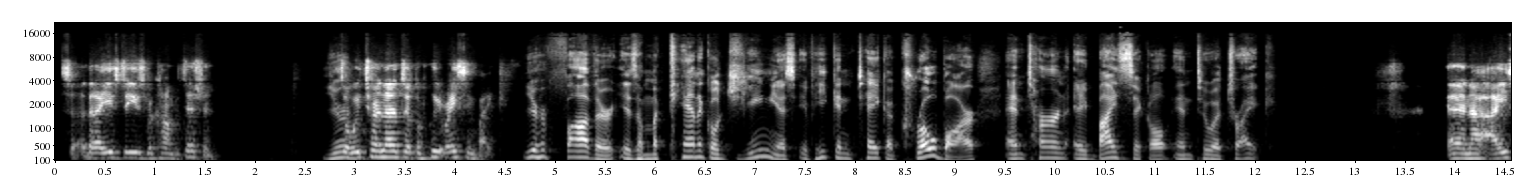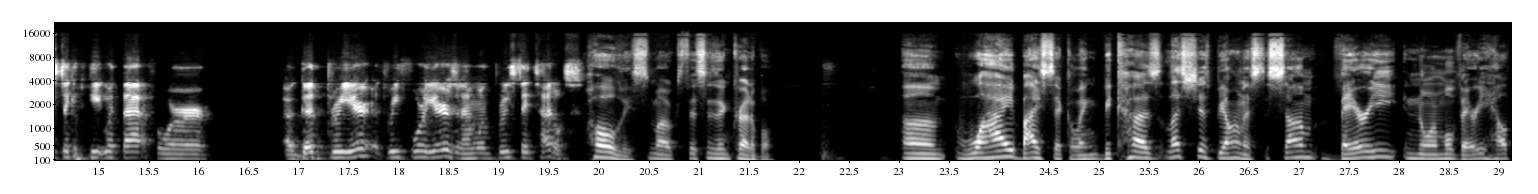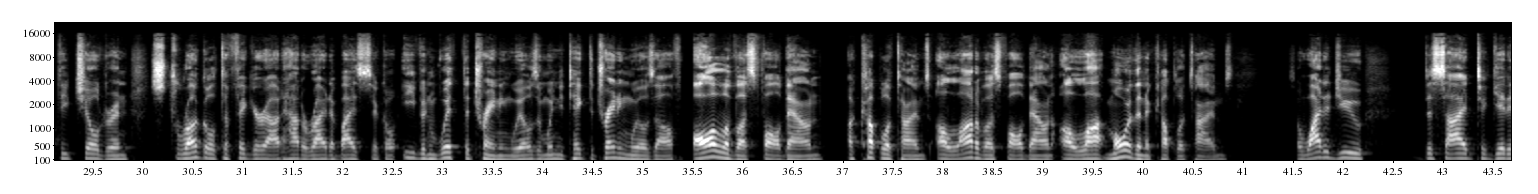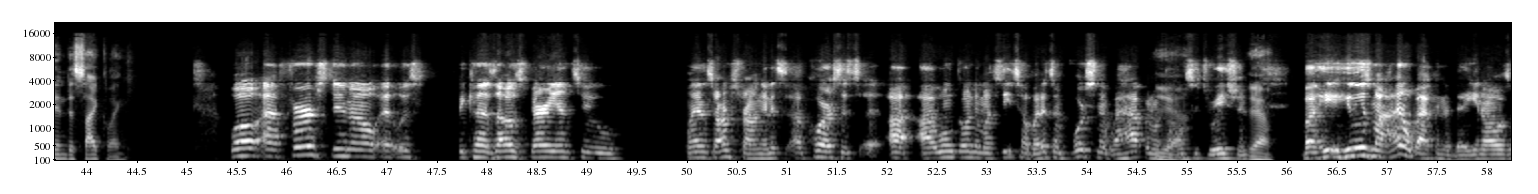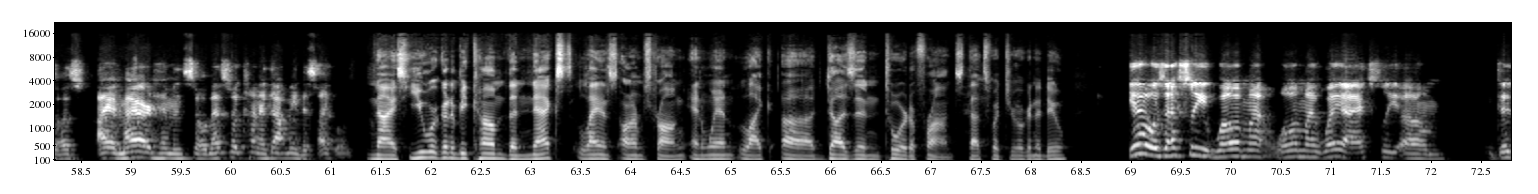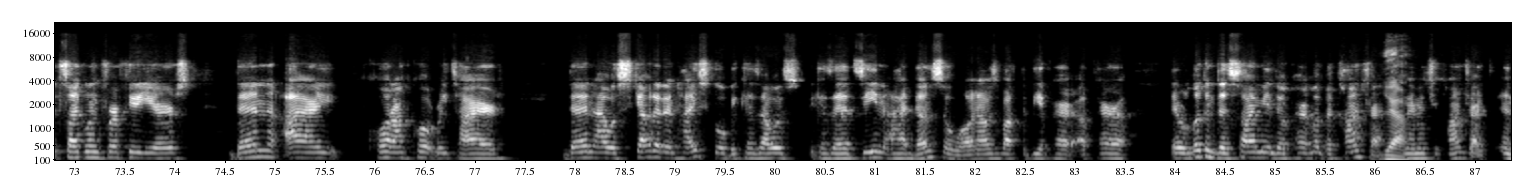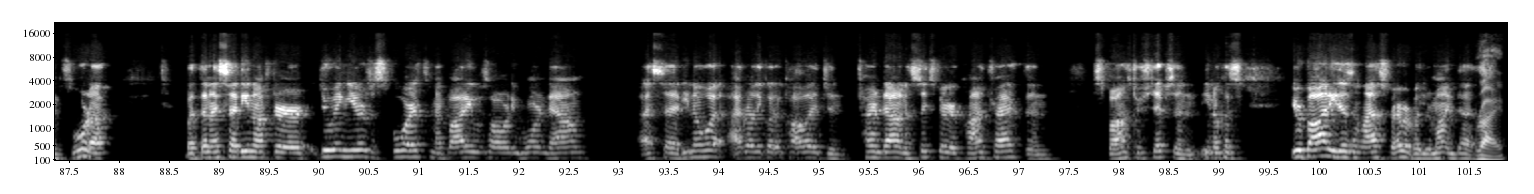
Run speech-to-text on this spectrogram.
so that I used to use for competition. Your, so we turned that into a complete racing bike. Your father is a mechanical genius if he can take a crowbar and turn a bicycle into a trike. And I, I used to compete with that for a good three year, three four years, and I won three state titles. Holy smokes, this is incredible. Um, why bicycling? Because let's just be honest, some very normal, very healthy children struggle to figure out how to ride a bicycle, even with the training wheels. And when you take the training wheels off, all of us fall down a couple of times. A lot of us fall down a lot more than a couple of times. So, why did you decide to get into cycling? Well, at first, you know, it was because I was very into Lance Armstrong, and it's of course it's uh, I won't go into much detail, but it's unfortunate what happened with yeah. the whole situation. Yeah. But he, he was my idol back in the day. You know, I, was, I, was, I admired him, and so that's what kind of got me into cycling. Nice. You were going to become the next Lance Armstrong and win like a dozen Tour de France. That's what you were going to do. Yeah, it was actually well on my well on my way. I actually um, did cycling for a few years. Then I quote unquote retired then I was scouted in high school because I was because I had seen I had done so well and I was about to be a para a para. They were looking to sign me into a Paralympic contract, yeah. an amateur contract in Florida. But then I said, you know, after doing years of sports, my body was already worn down. I said, you know what? I'd rather go to college and turn down a six-figure contract and sponsorships, and you know, because your body doesn't last forever, but your mind does. Right.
